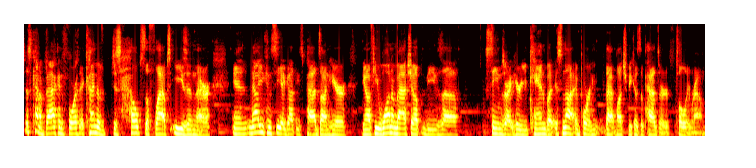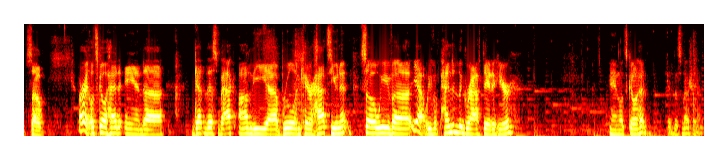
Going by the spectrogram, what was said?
just kind of back and forth. It kind of just helps the flaps ease in there. And now you can see I got these pads on here. You know, if you want to match up these uh, seams right here, you can, but it's not important that much because the pads are totally round. So, all right, let's go ahead and uh, get this back on the uh, Brüel and Kjær hats unit. So we've, uh, yeah, we've appended the graph data here. And let's go ahead, get this measurement.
